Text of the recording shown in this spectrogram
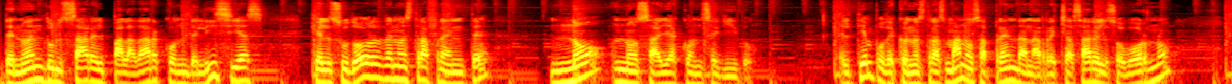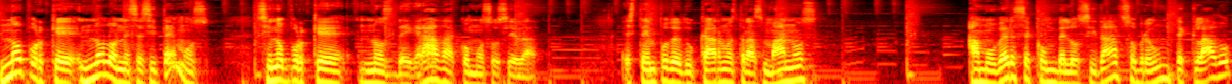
de no endulzar el paladar con delicias que el sudor de nuestra frente no nos haya conseguido. El tiempo de que nuestras manos aprendan a rechazar el soborno no porque no lo necesitemos, sino porque nos degrada como sociedad. Es tiempo de educar nuestras manos a moverse con velocidad sobre un teclado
